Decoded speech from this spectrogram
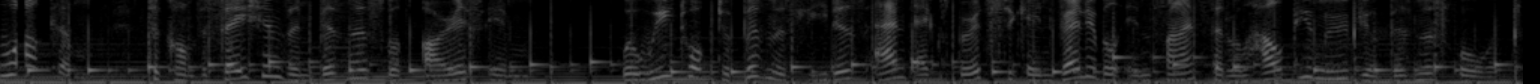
Welcome to Conversations in Business with RSM, where we talk to business leaders and experts to gain valuable insights that will help you move your business forward.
